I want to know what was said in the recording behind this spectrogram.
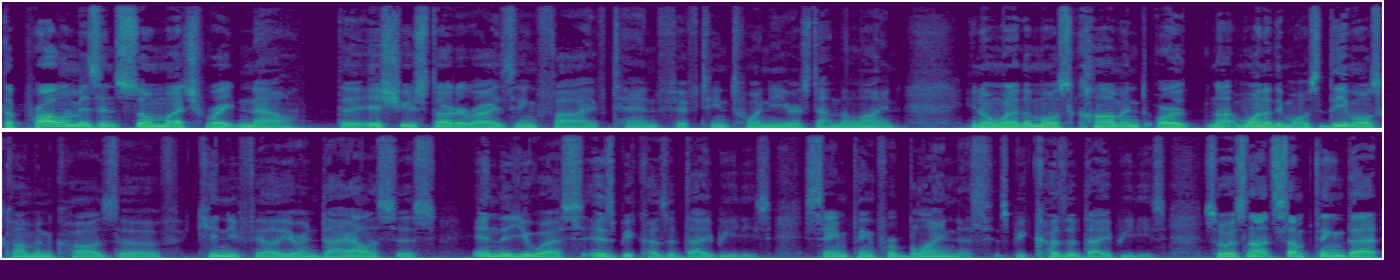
The problem isn't so much right now. The issues start arising 5, 10, 15, 20 years down the line you know, one of the most common, or not one of the most, the most common cause of kidney failure and dialysis in the U.S. is because of diabetes. Same thing for blindness; it's because of diabetes. So it's not something that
